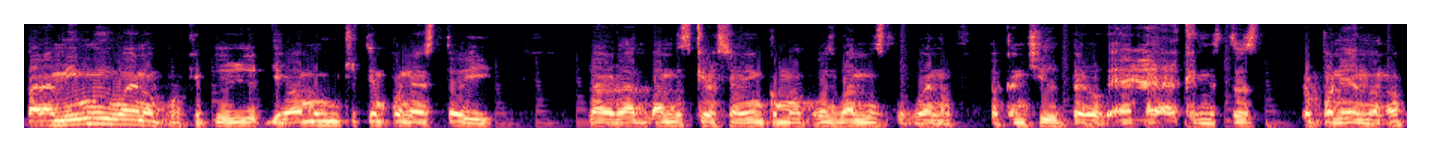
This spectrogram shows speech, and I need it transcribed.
Para mí muy bueno porque pues, llevamos mucho tiempo en esto y la verdad bandas que se ven como otras bandas, pues bueno, tocan chido, pero eh, que me estás proponiendo, ¿no?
